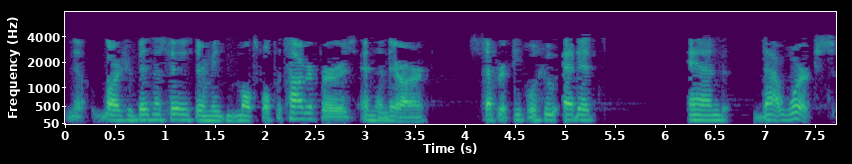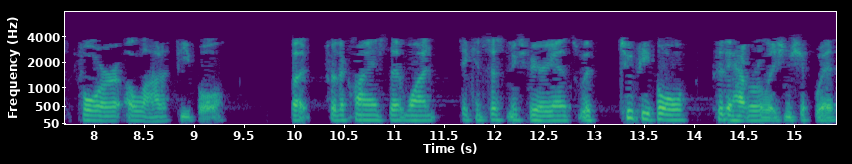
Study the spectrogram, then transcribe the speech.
you know, larger businesses. There may be multiple photographers, and then there are separate people who edit, and that works for a lot of people. But for the clients that want a consistent experience with two people who they have a relationship with,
